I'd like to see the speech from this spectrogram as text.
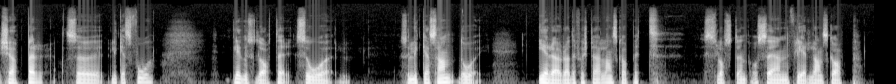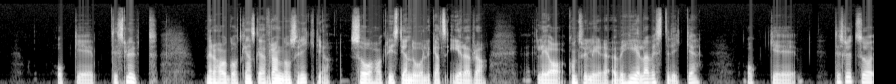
köper, så lyckas få legosoldater så, så lyckas han då erövra det första landskapet, Slosten, och sen fler landskap. Och eh, till slut, när det har gått ganska framgångsrikt, ja, så har Kristian då lyckats erövra, eller ja, kontrollera över hela Västerrike. Och eh, till slut så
